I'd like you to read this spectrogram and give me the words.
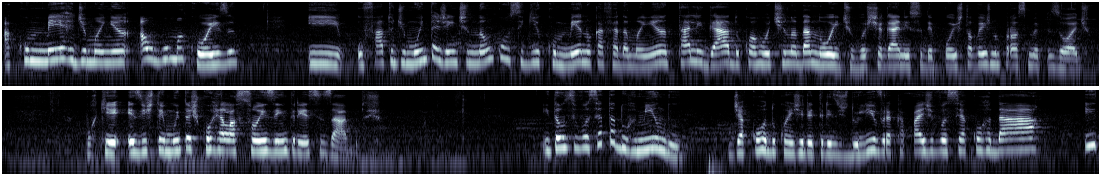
a comer de manhã alguma coisa. E o fato de muita gente não conseguir comer no café da manhã tá ligado com a rotina da noite. Vou chegar nisso depois, talvez no próximo episódio. Porque existem muitas correlações entre esses hábitos. Então, se você está dormindo de acordo com as diretrizes do livro, é capaz de você acordar e,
